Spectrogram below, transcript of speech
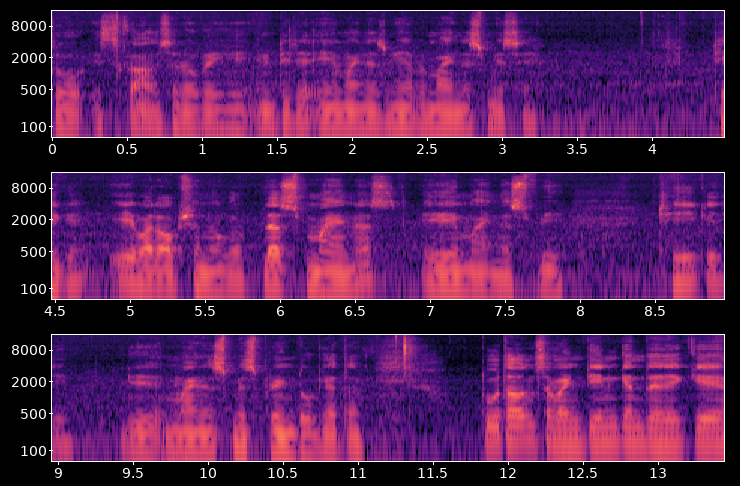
तो इसका आंसर होगा ये इंटीजर ए माइनस बी यहाँ पे माइनस में से ठीक है? ए वाला ऑप्शन होगा plus minus A minus B ठीक है जी, ये माइनस मिस प्रिंट हो गया था। 2017 के अंदर है कि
